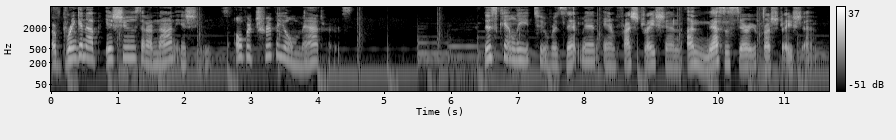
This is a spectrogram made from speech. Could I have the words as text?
or bringing up issues that are non issues over trivial matters. This can lead to resentment and frustration, unnecessary frustration.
